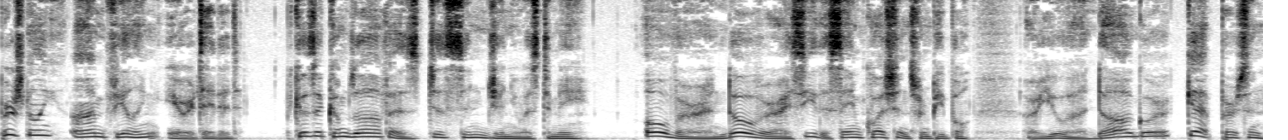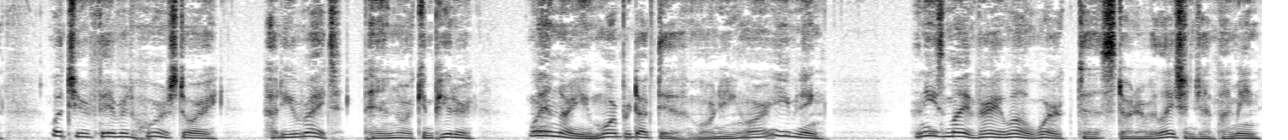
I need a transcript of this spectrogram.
Personally, I'm feeling irritated because it comes off as disingenuous to me. Over and over, I see the same questions from people. Are you a dog or a cat person? What's your favorite horror story? How do you write? Pen or computer? When are you more productive, morning or evening? And these might very well work to start a relationship. I mean,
